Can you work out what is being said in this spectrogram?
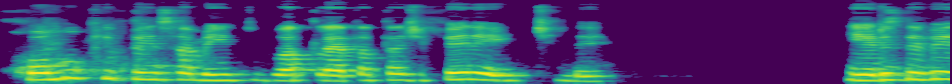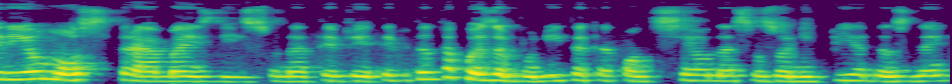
como que o pensamento do atleta está diferente, né? E eles deveriam mostrar mais isso na TV. Teve tanta coisa bonita que aconteceu nessas Olimpíadas, né?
